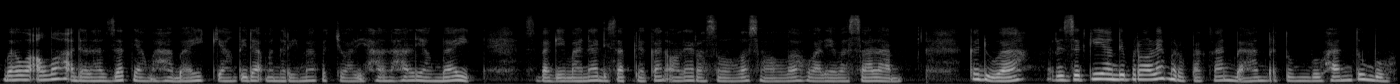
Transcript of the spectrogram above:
bahwa Allah adalah zat yang maha baik yang tidak menerima kecuali hal-hal yang baik sebagaimana disabdakan oleh Rasulullah SAW. Kedua, rezeki yang diperoleh merupakan bahan pertumbuhan tumbuh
